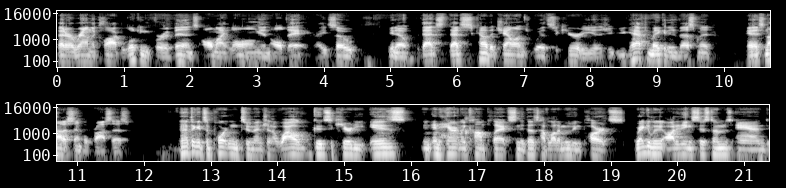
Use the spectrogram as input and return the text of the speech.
that are around the clock looking for events all night long and all day, right? So, you know, that's that's kind of the challenge with security is you, you have to make an investment, and it's not a simple process. And I think it's important to mention that while good security is inherently complex and it does have a lot of moving parts. Regularly auditing systems and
